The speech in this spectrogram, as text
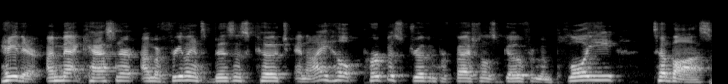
Hey there, I'm Mat Casner. I'm a freelance business coach and I help purpose driven professionals go from employee to boss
